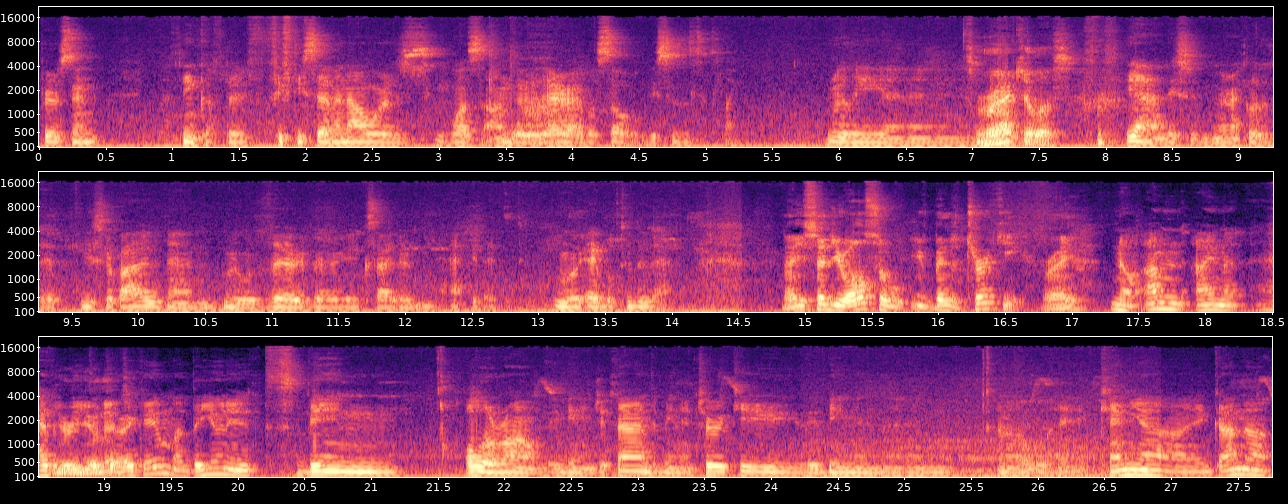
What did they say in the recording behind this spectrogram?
person. I think after 57 hours, he was under there. I was so this is like really uh, It's miraculous. yeah, this is a miracle that we survived, and we were very, very excited and happy that we were able to do that. Now you said you also you've been to Turkey, right? No, I'm I haven't Your been unit? to Turkey. The unit's been all around. They've been in Japan, they've been in Turkey, they've been in um, I don't know, Kenya, Ghana.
